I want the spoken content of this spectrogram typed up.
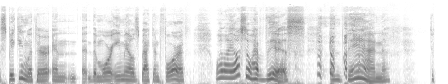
speaking with her, and uh, the more emails back and forth. Well, I also have this, and then the,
